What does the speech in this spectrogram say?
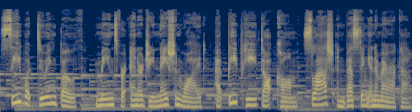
See what doing both means for energy nationwide at bp.com slash investing in America.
